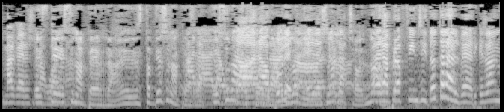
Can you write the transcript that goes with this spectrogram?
Magar és una guana. És que és una perra, eh, és, tia és una perra. Ara, és una no, cachonda, no, pobreta, no, és una cachonda. Però, però fins i tot a l'Albert, que és el,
